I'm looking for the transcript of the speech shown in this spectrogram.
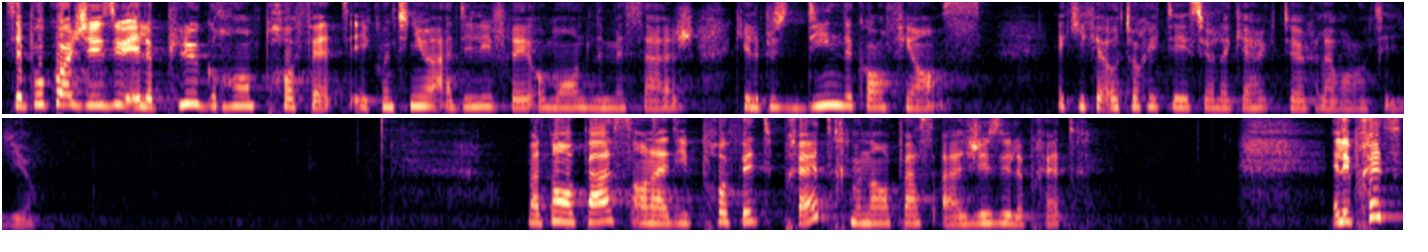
C'est pourquoi Jésus est le plus grand prophète et continue à délivrer au monde le message qui est le plus digne de confiance et qui fait autorité sur le caractère et la volonté de Dieu. Maintenant, on passe, on a dit prophète, prêtre, maintenant on passe à Jésus le prêtre. Et les prêtres,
